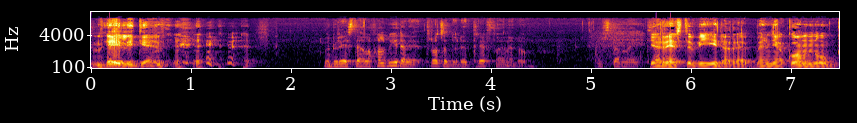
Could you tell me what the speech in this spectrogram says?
möjligen. men du reste i alla fall vidare trots att du hade träffat henne då? Jag reste vidare men jag kom nog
